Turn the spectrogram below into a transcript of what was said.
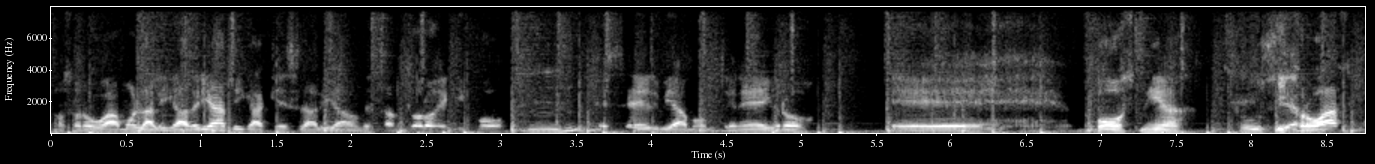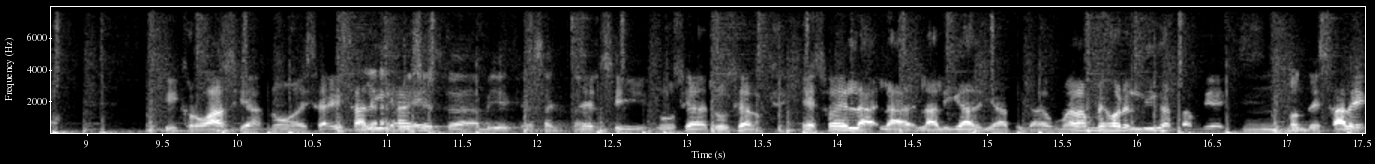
nosotros jugábamos la Liga Adriática, que es la liga donde están todos los equipos de Serbia, Montenegro, eh, Bosnia y Rusia. Croacia. Y Croacia, no, esa, esa La liga Rusia es. Sí, Rusia, Rusia no. Eso es la, la- la Liga Adriática, una de las mejores ligas también, donde sale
